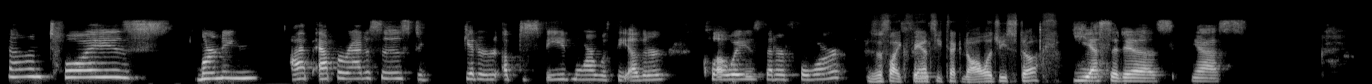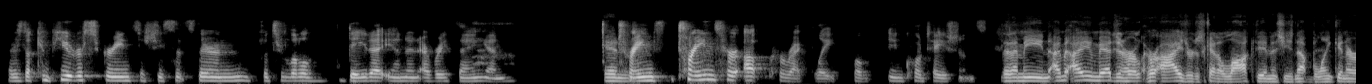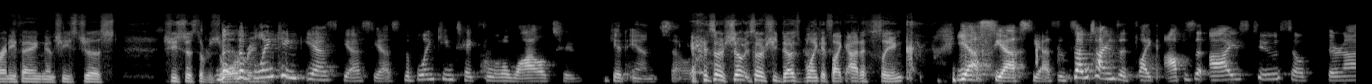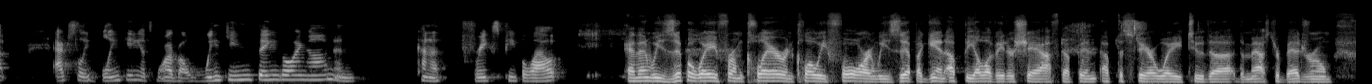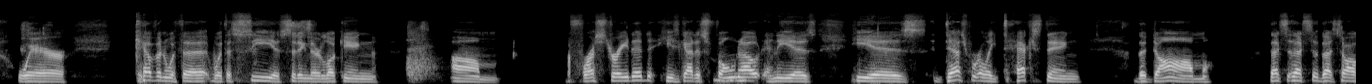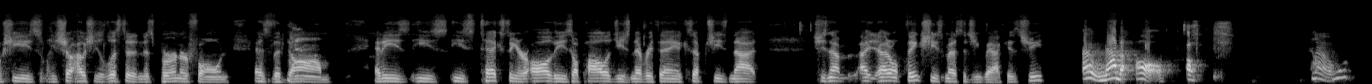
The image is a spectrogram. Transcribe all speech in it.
um, toys, learning apparatuses to get her up to speed more with the other Chloes that are four. Is this like fancy technology stuff? Yes, it is. Yes. There's a computer screen, so she sits there and puts her little data in and everything, and And trains trains her up correctly in quotations. then I mean, I, I imagine her her eyes are just kind of locked in, and she's not blinking or anything, and she's just she's just absorbing. the blinking, yes, yes, yes. The blinking takes a little while to get in. So so, so so if she does blink, it's like out of sync. yes, yes, yes. And sometimes it's like opposite eyes too, so they're not actually blinking. It's more of a winking thing going on, and kind of freaks people out. And then we zip away from Claire and Chloe four, and we zip again up the elevator shaft, up in up the stairway to the the master bedroom, where Kevin with a with a C is sitting there looking um, frustrated. He's got his phone out, and he is he is desperately texting the Dom. That's that's that's how she's how she's listed in his burner phone as the Dom, and he's he's he's texting her all these apologies and everything, except she's not she's not. I, I don't think she's messaging back, is she? Oh, not at all. Oh, No.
